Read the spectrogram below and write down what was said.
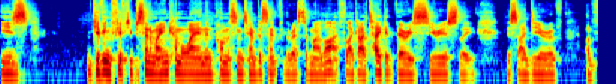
is giving 50% of my income away and then promising 10% for the rest of my life. Like I take it very seriously, this idea of of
